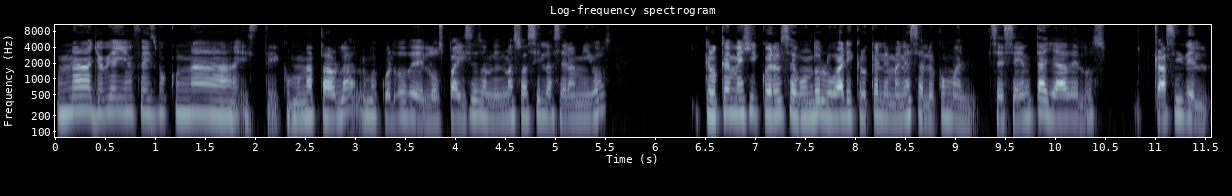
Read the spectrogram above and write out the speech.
una, yo vi ahí en Facebook una, este, como una tabla, no me acuerdo de los países donde es más fácil hacer amigos. Creo que México era el segundo lugar y creo que Alemania salió como el 60 ya de los, casi de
